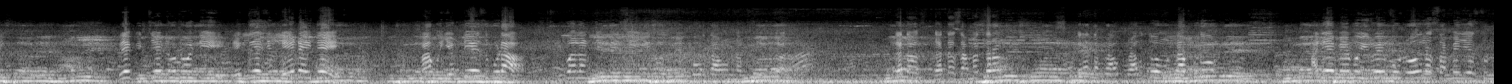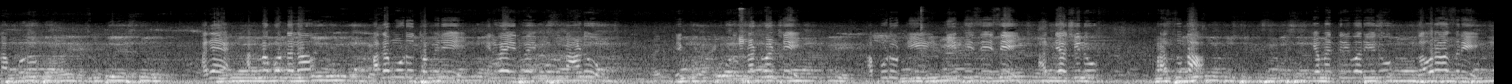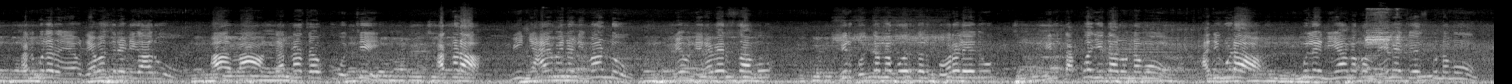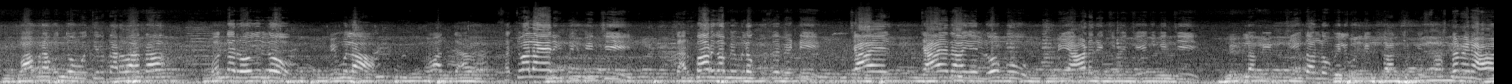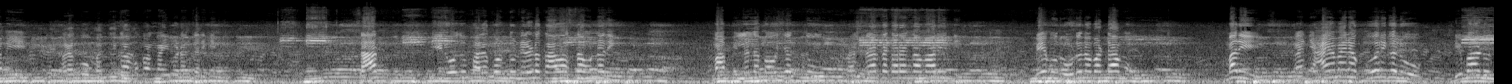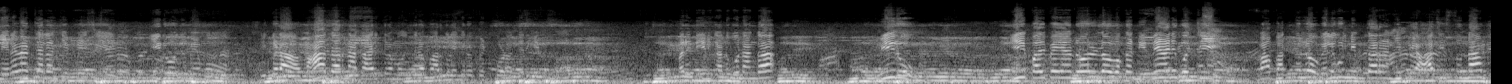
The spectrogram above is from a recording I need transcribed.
రేపు ఇచ్చేటటువంటి రెగ్యులేషన్ లేట్ అయితే మాకు ఎంటీఎస్ కూడా ఇవ్వాలని చెప్పేసి ఈరోజు మేము కోరుతా ఉన్నాం. గత గత సంవత్సరం గత ప్రభుత్వం ఉన్నప్పుడు అదే మేము ఇరవై మూడు రోజుల సమ్మె చేస్తున్నప్పుడు అదే హన్మకొండలో పదమూడు తొమ్మిది ఇరవై ఇరవై మూడు నాడు ఇప్పుడు ఉన్నటువంటి అప్పుడు టీపీసీసీ అధ్యక్షులు ప్రస్తుత ముఖ్యమంత్రి వర్యులు గౌరవశ్రీ అనుకుల రేవంత్ రెడ్డి గారు మా ధర్నా చౌక్ వచ్చి అక్కడ మీ న్యాయమైన డిమాండ్లు మేము నెరవేరుస్తాము. మీరు గుంతమ్మ కోరికలు కోరలేదు. మీరు తక్కువ జీతాలు ఉన్నాము. అది కూడా మిమ్మల్ని నియామకం మేమే చేసుకున్నాము. మా ప్రభుత్వం వచ్చిన తర్వాత వంద రోజుల్లో మిమ్మల్ని సచివాలయానికి పిలిపించి దర్బార్గా మిమ్మల్ని కూర్చోబెట్టి ఛాయ ఛాయ తాగే లోపు మీ ఆర్డర్ ఇచ్చి మీ చేతికిచ్చి మిమ్మల్ని మీ జీవితాల్లో వెలుగు నింపుతా అని చెప్పి స్పష్టమైన హామీ మనకు పత్రికాముఖంగా ఇవ్వడం జరిగింది. సార్ ఈరోజు పదకొండు నెలలు కావస్తా ఉన్నది. మా పిల్లల భవిష్యత్తు ప్రశ్నార్థకరంగా మారింది. మేము రోడ్డున పడ్డాము. మరి నా న్యాయమైన కోరికలు డిమాండ్ నెరవేర్చాలని చెప్పేసి ఈరోజు మేము ఇక్కడ మహాధర్నా కార్యక్రమం ఇందిరా పార్క్ దగ్గర పెట్టుకోవడం జరిగింది. మరి దీనికి అనుగుణంగా మీరు ఈ పది పదిహేను రోజుల్లో ఒక నిర్ణయానికి వచ్చి మా భక్తుల్లో వెలుగు నింపుతారని చెప్పి ఆశిస్తున్నాం.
